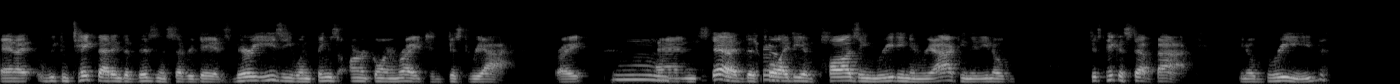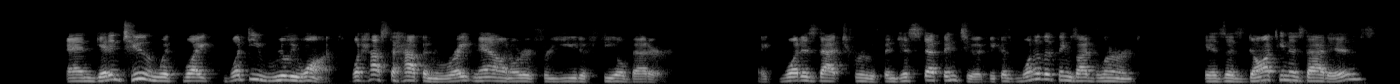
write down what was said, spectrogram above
And I, we can take that into business every day. It's very easy when things aren't going right to just react, right? Mm, and instead, the whole idea of pausing, reading, and reacting, and you know, just take a step back, you know, breathe, and get in tune with like what do you really want what has to happen right now in order for you to feel better like what is that truth and just step into it because one of the things i've learned is as daunting as that is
